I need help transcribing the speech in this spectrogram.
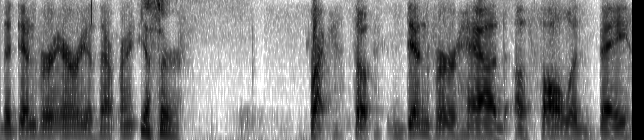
the Denver area, is that right? Yes, sir. Right. So Denver had a solid base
